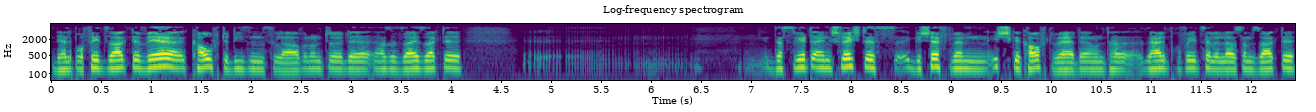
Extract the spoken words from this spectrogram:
Der heilige Prophet sagte, wer kaufte diesen Sklaven? Und äh, der Hasesai sagte, äh, das wird ein schlechtes Geschäft, wenn ich gekauft werde. Und der heilige Prophet sagte,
